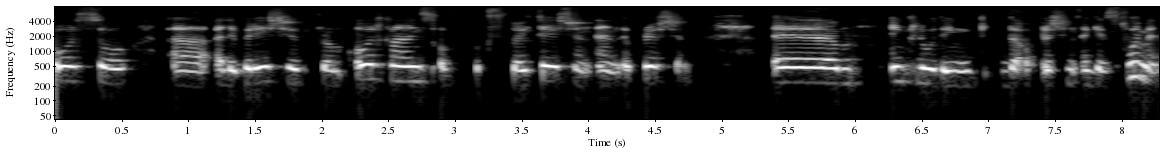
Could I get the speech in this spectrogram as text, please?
also uh, a liberation from all kinds of exploitation and oppression um, including the oppression against women?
